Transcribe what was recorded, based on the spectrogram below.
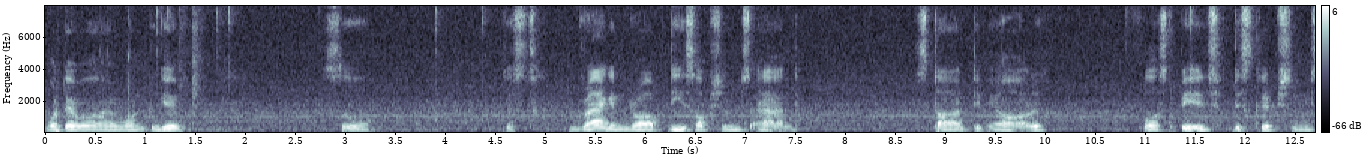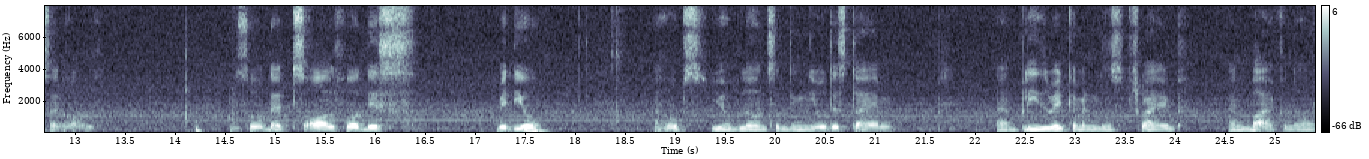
whatever I want to give. So just drag and drop these options and start your first page descriptions and all. So that's all for this video. I hope you have learned something new this time. And please rate comment and subscribe. And bye for now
